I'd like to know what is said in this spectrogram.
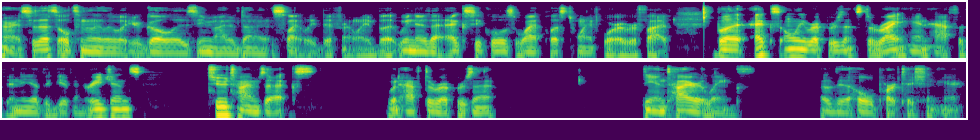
Alright, so that's ultimately what your goal is. You might have done it slightly differently, but we know that x equals y plus 24 over 5. But x only represents the right-hand half of any of the given regions. 2 times x would have to represent the entire length of the whole partition here.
